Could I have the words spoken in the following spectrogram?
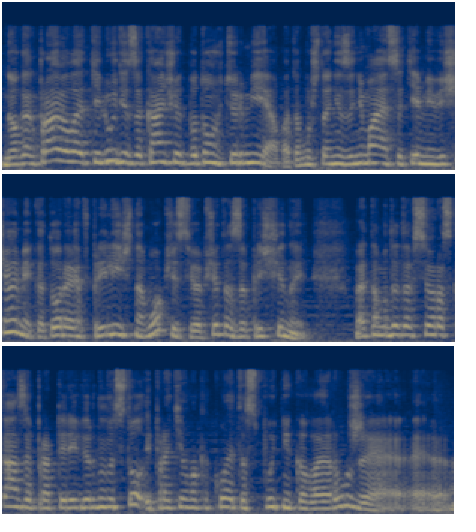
Но, как правило, эти люди заканчивают потом в тюрьме, потому что они занимаются теми вещами, которые в приличном обществе вообще-то запрещены. Поэтому вот это все рассказы про перевернуть стол и против какое-то спутниковое оружие, э,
